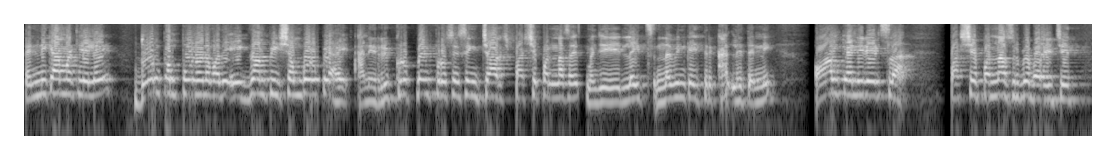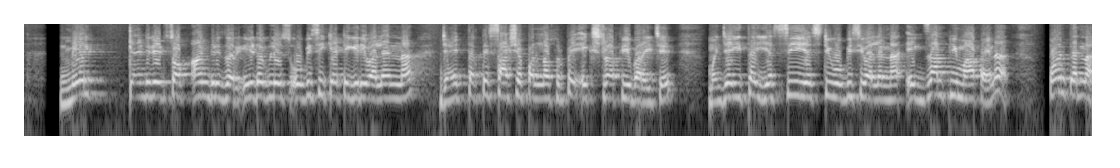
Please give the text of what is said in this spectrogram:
त्यांनी काय म्हटलेले दोन कंपोनंटमध्ये एक्झाम फी शंभर रुपये आहे आणि रिक्रुटमेंट प्रोसेसिंग चार्ज पाचशे पन्नास आहेत. म्हणजे लईच नवीन काहीतरी खाल्ले त्यांनी. ऑल कॅन्डिडेट्सला पाचशे पन्नास रुपये भरायचे male candidates of unreserved EWS OBC category वाल्यांना जे आहेत तर ते सहाशे पन्नास रुपये एक्स्ट्रा फी भरायचे. म्हणजे इथं S C S T OBC वाल्यांना एक्झाम फी माफ आहे ना? पण त्यांना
